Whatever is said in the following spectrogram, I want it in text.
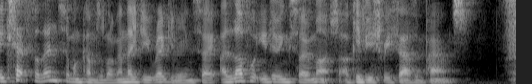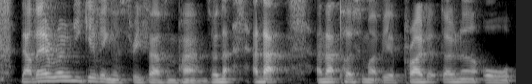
except for then someone comes along and they do regularly and say, I love what you're doing so much, I'll give you three thousand pounds. Now they're only giving us three thousand pounds, and that and that and that person might be a private donor, or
